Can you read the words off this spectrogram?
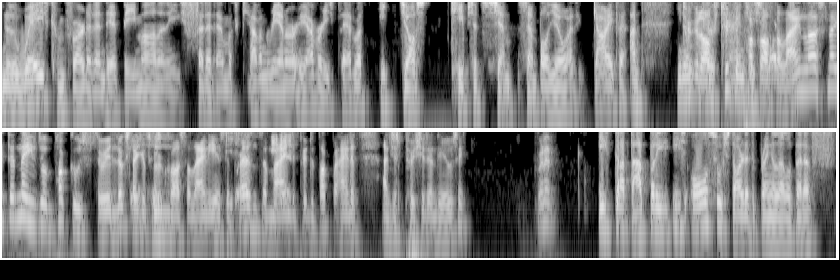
you know, the way he's converted into a D man and he's fitted in with Kevin Raine or whoever he's played with, he just keeps it sim- simple. You know, I think Gary, and, you know, took it off, took the puck off the line last night, didn't he? The puck goes through, it looks like it's going to cross the line. He has the presence of mind to put the puck behind it and just push it into Uzi. Brilliant. He's got that, but he, he's also started to bring a little bit of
